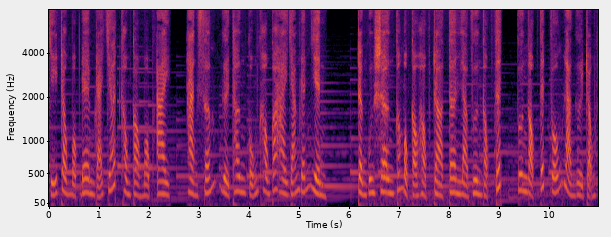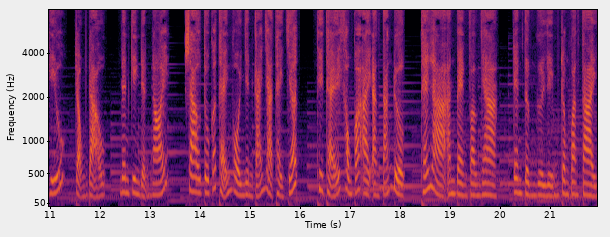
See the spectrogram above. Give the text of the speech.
chỉ trong một đêm đã chết không còn một ai. Hàng xóm, người thân cũng không có ai dám đến nhìn. Trần Quân Sơn có một cậu học trò tên là Vương Ngọc Tích. Vương Ngọc Tích vốn là người trọng hiếu, trọng đạo, nên kiên định nói, sao tôi có thể ngồi nhìn cả nhà thầy chết, thi thể không có ai an táng được. Thế là anh bèn vào nhà, đem từng người liệm trong quan tài.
